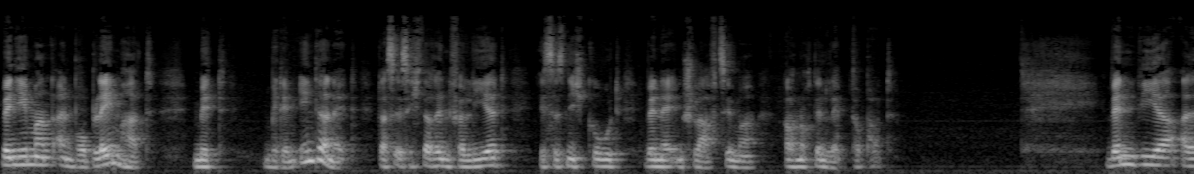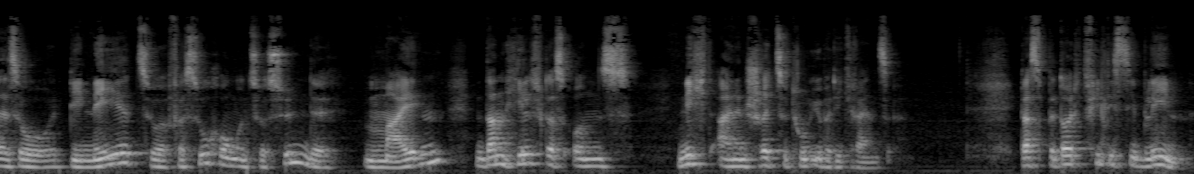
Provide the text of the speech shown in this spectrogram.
Wenn jemand ein Problem hat mit, mit dem Internet, dass er sich darin verliert, ist es nicht gut, wenn er im Schlafzimmer auch noch den Laptop hat. Wenn wir also die Nähe zur Versuchung und zur Sünde meiden, dann hilft das uns nicht einen Schritt zu tun über die Grenze. Das bedeutet viel Disziplin,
